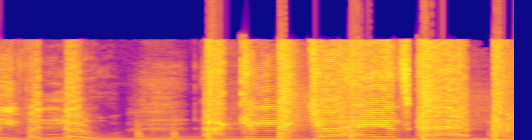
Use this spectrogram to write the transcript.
even know. I can make your hands clap.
